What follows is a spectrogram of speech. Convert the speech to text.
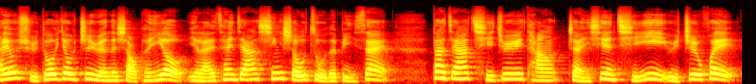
还有许多幼稚园的小朋友也来参加新手组的比赛。大家齐聚一堂，展现奇艺与智慧。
